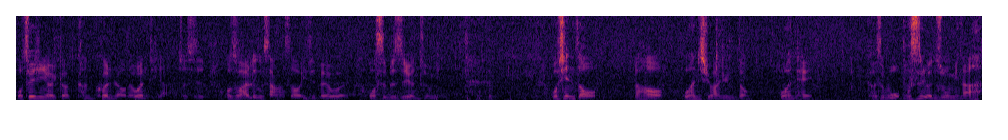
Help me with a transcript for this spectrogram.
我最近有一个很困扰的问题啊，就是我走在路上的时候，一直被问我是不是原住民。我姓周，然后我很喜欢运动，我很黑，可是我不是原住民啊。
